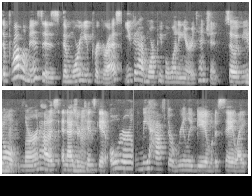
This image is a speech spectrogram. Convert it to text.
the problem is, is the more you progress, you could have more people wanting your attention. So if you don't learn how to, and as your Mhm. kids get older, we have to really be able to say like,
